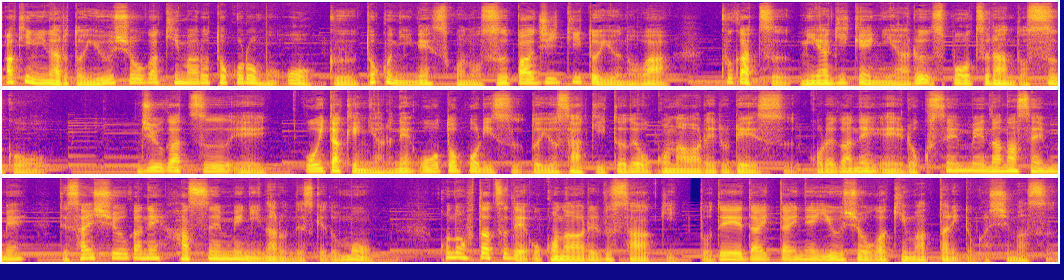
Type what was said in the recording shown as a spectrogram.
秋になると優勝が決まるところも多く、特にね、このスーパー GT というのは、9月宮城県にあるスポーツランドスゴー、10月、えー大分県にあるね、オートポリスというサーキットで行われるレース。これがね、6戦目、7戦目。で、最終がね、8戦目になるんですけども、この2つで行われるサーキットで、だいたいね、優勝が決まったりとかします。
